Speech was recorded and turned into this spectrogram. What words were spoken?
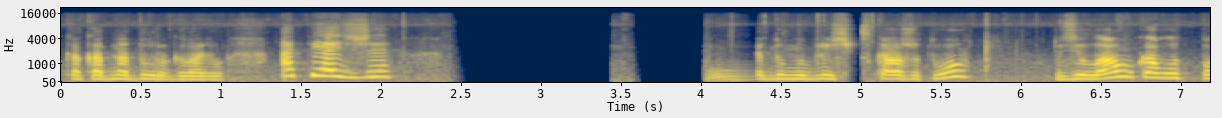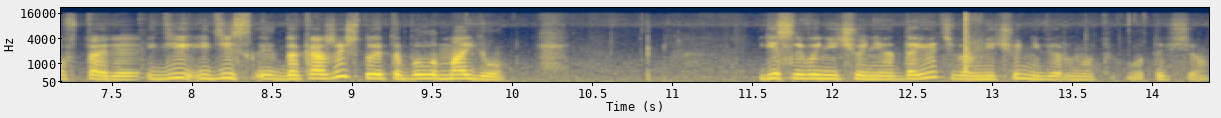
как одна дура говорила. Опять же, я думаю, сейчас скажут, во, взяла у кого-то, повторяй. Иди, иди, докажи, что это было мое. Если вы ничего не отдаете, вам ничего не вернут. Вот и все.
